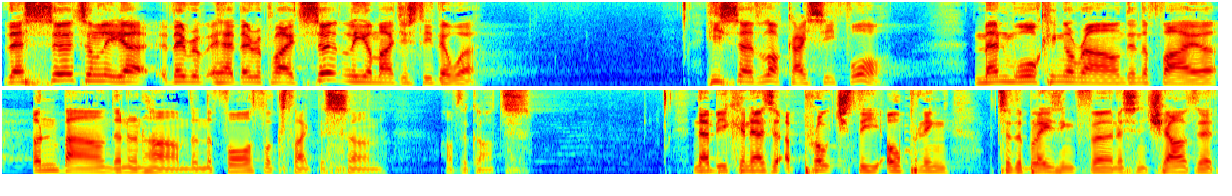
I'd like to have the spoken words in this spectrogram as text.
There certainly, uh, they, re- uh, they replied, Certainly, Your Majesty, there were. He said, Look, I see four men walking around in the fire, unbound and unharmed, and the fourth looks like the son of the gods. Nebuchadnezzar approached the opening to the blazing furnace and shouted,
